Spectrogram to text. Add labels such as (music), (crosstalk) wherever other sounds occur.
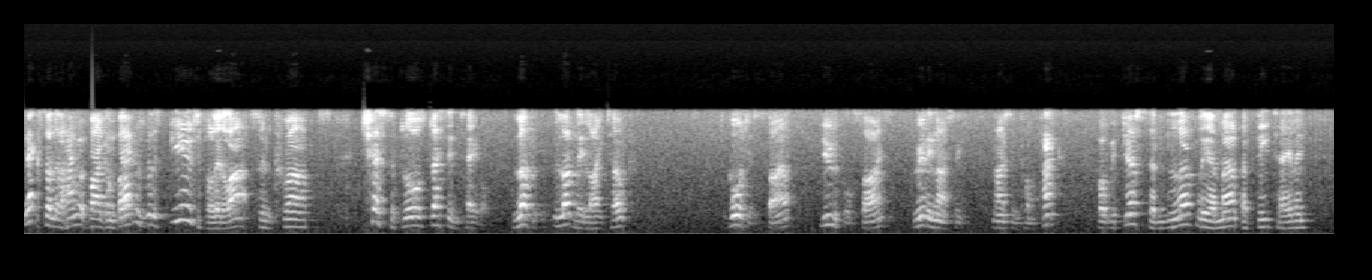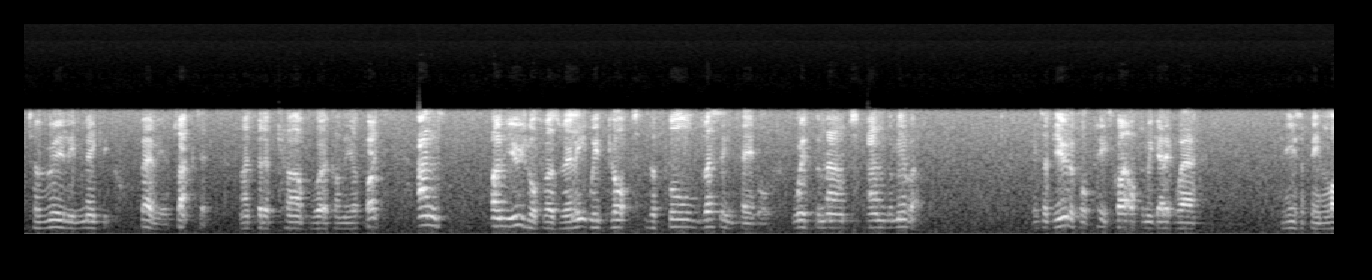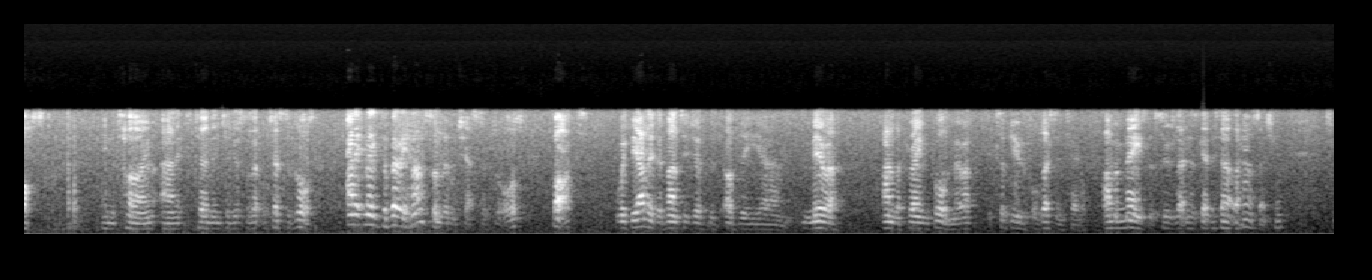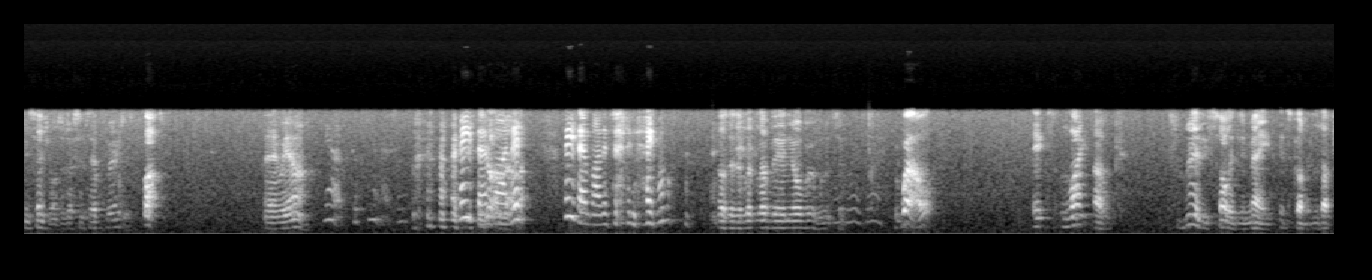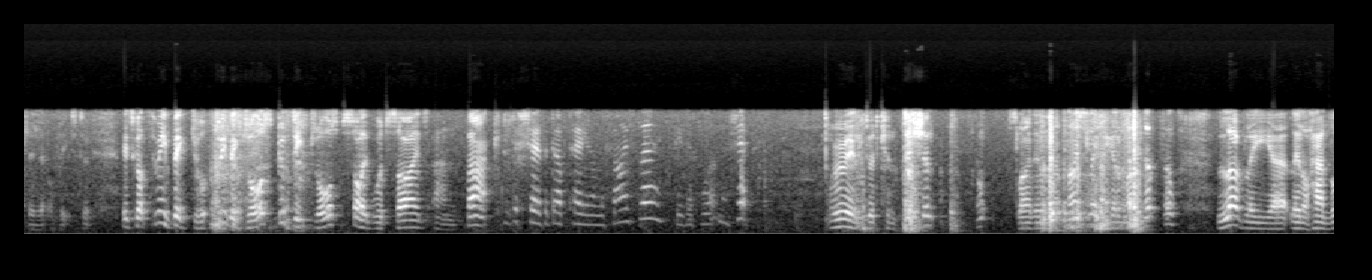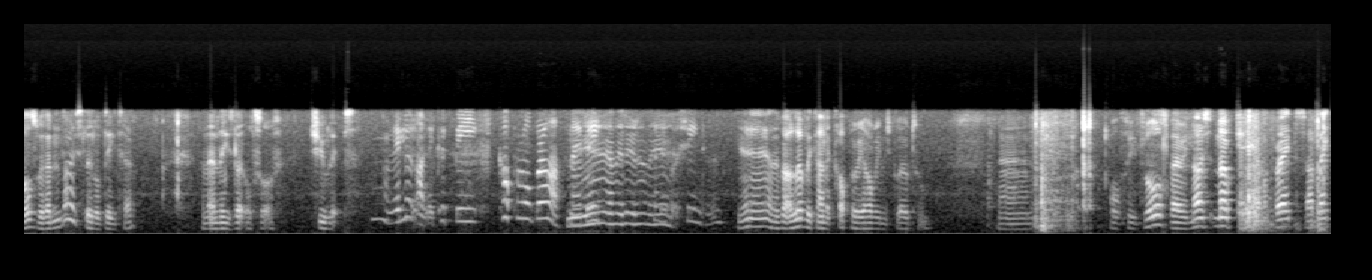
Next under the hanger at Bygone Bargains, we've got this beautiful little arts and crafts chest of drawers dressing table. Lovely, lovely light oak, gorgeous style, beautiful size, really nicely, nice and compact, but with just a lovely amount of detailing to really make it very attractive. Nice bit of carved work on the upright. And unusual for us really, we've got the full dressing table with the mount and the mirror. It's a beautiful piece. Quite often we get it where these have been lost in time and it's turned into just a little chest of drawers. And it makes a very handsome little chest of drawers, but with the added advantage of the, of the um, mirror and the frame for the mirror, it's a beautiful dressing table. I'm amazed that Sue's letting us get this out of the house actually. She's been saying she wants a dressing table for ages. But, there we are. Yeah, it's good, isn't it, actually? (laughs) Please don't buy this. That. Please don't buy this dressing table. oh, does it look lovely in your room? It yeah. Well, it's light oak. It's really solidly made. It's got a lovely little feature to it. It's got three big three big drawers, good deep drawers, solid wood sides and back. You just show the dovetailing on the sides there. See this workmanship. Really good condition. Oh, slide in and out nicely. You get them lined up, Phil. Lovely uh, little handles with a nice little detail. And then these little sort of tulips. Mm, they look like they could be copper or brass, maybe. Yeah, they do, don't they? Yeah. They've got sheen to them. Yeah, they've got a lovely kind of coppery orange glow to them. Um, all three floors, very nice. No key, I'm afraid, sadly.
